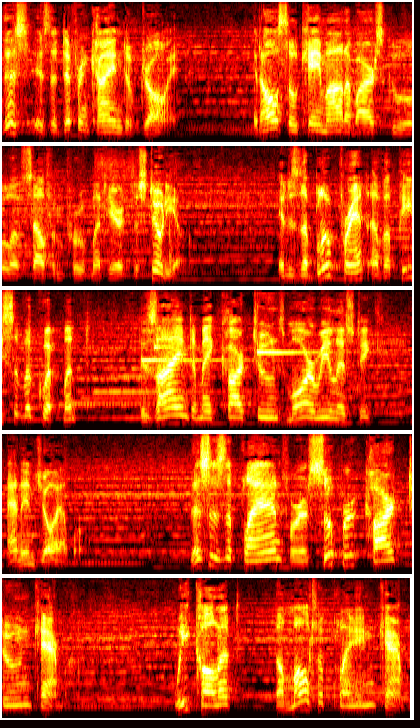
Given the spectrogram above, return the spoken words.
this is a different kind of drawing. It also came out of our school of self-improvement here at the studio. It is the blueprint of a piece of equipment designed to make cartoons more realistic and enjoyable. This is the plan for a super cartoon camera. We call it the multiplane camera.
